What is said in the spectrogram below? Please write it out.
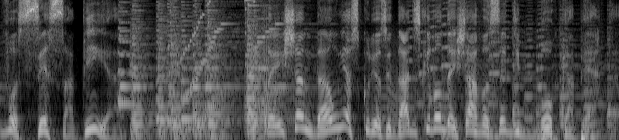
Você sabia? Frei Xandão e as curiosidades que vão deixar você de boca aberta.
